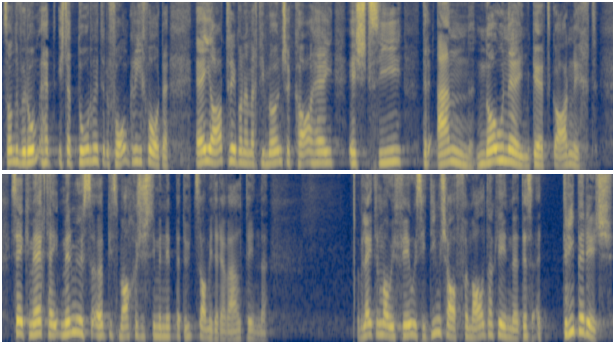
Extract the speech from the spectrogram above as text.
sondern warum ist der Turm nicht erfolgreich geworden? Ein Antrieb, den die Menschen hatten, war, der N, No Name, geht gar nicht. Sie haben gemerkt, hey, wir müssen etwas machen, sonst sind wir nicht bedeutsam in dieser Welt. Überleg dir mal, wie viel es in deinem Arbeiten im Alltag das ein Treiber ist,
